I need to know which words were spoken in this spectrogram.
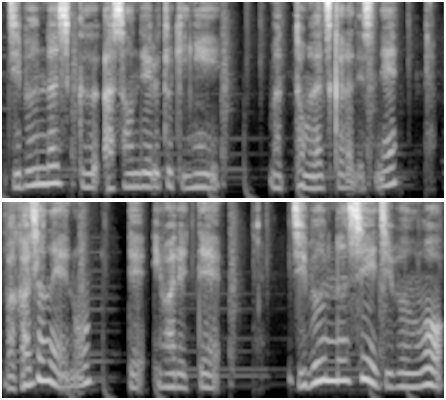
自分らしく遊んでいる時に、ま友達からですね、バカじゃねえの？って言われて、自分らしい自分を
